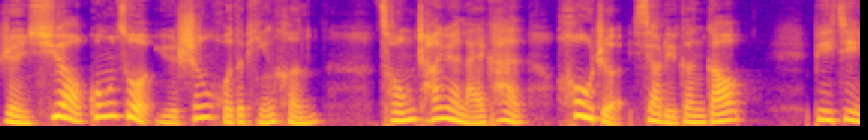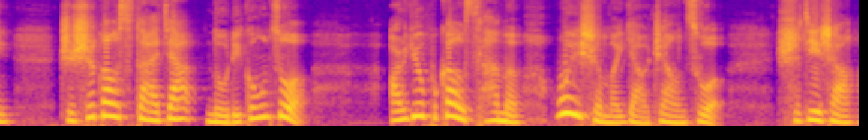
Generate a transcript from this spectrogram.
仍需要工作与生活的平衡。从长远来看，后者效率更高。毕竟，只是告诉大家努力工作，而又不告诉他们为什么要这样做，实际上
